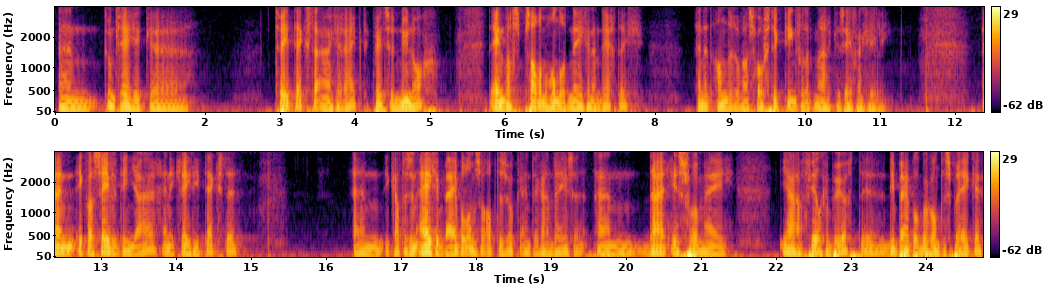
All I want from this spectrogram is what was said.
En toen kreeg ik uh, twee teksten aangereikt. Ik weet ze nu nog. Het een was Psalm 139 en het andere was hoofdstuk 10 van het Marcus Evangelie. En ik was 17 jaar en ik kreeg die teksten. En ik had dus een eigen Bijbel om ze op te zoeken en te gaan lezen. En daar is voor mij ja, veel gebeurd. Die Bijbel begon te spreken.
